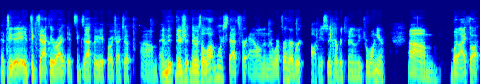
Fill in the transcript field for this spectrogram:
It's it's exactly right. It's exactly the approach I took. Um, and there's there was a lot more stats for Allen than there were for Herbert. Obviously, Herbert's been in the league for one year. Um, but I thought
